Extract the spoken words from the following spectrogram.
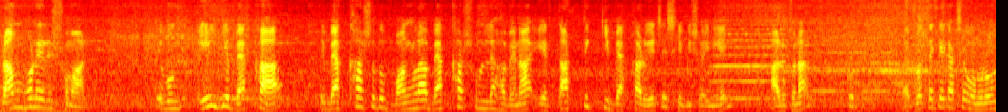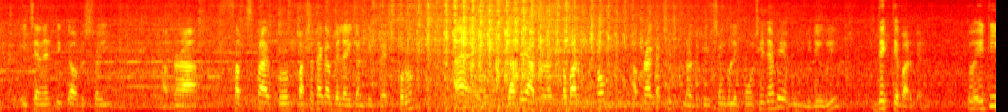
ব্রাহ্মণের সমান। এবং এই যে ব্যাখ্যা এই ব্যাখ্যা শুধু বাংলা ব্যাখ্যা শুনলে হবে না, এর তাত্ত্বিক কী ব্যাখ্যা রয়েছে সেই বিষয় নিয়েই আলোচনা করব। প্রত্যেকের কাছে অনুরোধ, এই চ্যানেলটিকে অবশ্যই আপনারা সাবস্ক্রাইব করুন, পাশে থাকা বেল আইকনটি প্রেস করুন হ্যাঁ এবং যাতে আপনারা সবার প্রথম আপনার কাছে নোটিফিকেশনগুলি পৌঁছে যাবে এবং ভিডিওগুলি দেখতে পারবেন। তো এটি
